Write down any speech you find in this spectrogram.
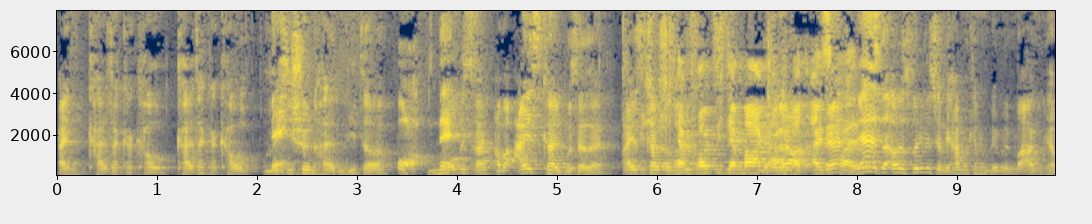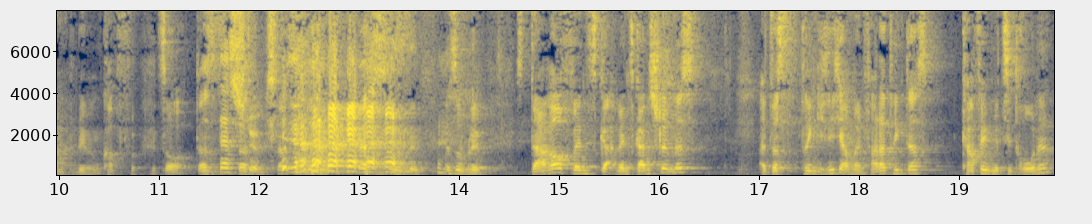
ein kalter Kakao. Kalter Kakao, richtig schön halben Liter. Oh, nee. Morgens rein, aber eiskalt muss er sein. Eiskalt aus Da Kühlschrank. freut sich der Magen oder was? Eiskalt. Ja, ja, aber das Problem ist ja, wir haben kein Problem mit dem Magen, wir haben ein Problem mit dem Kopf. So, das, Das stimmt. Das, ist das Problem. Das ist das Problem. Darauf, wenn es ganz schlimm ist, also das trinke ich nicht, aber mein Vater trinkt das, Kaffee mit Zitrone.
